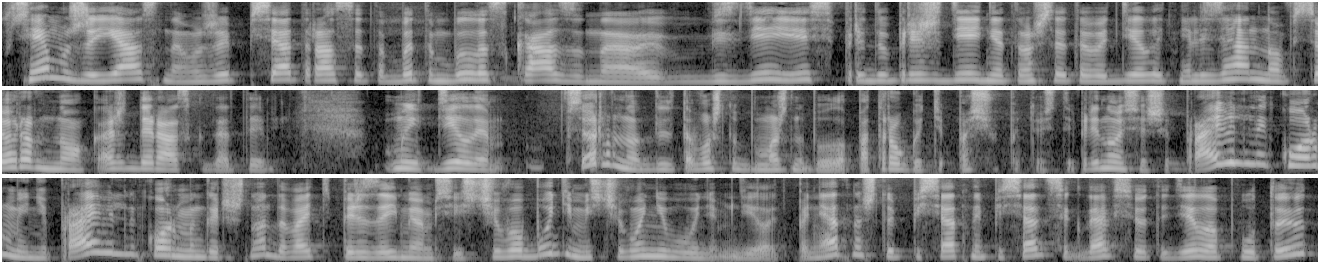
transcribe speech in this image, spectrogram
всем уже ясно, уже 50 раз это, об этом было сказано, везде есть предупреждение о том, что этого делать нельзя, но все равно каждый раз, когда ты мы делаем все равно для того, чтобы можно было потрогать и пощупать. То есть ты приносишь и правильный корм, и неправильный корм, и говоришь, ну давай теперь займемся, из чего будем, из чего не будем делать. Понятно, что 50 на 50 всегда все это дело путают,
